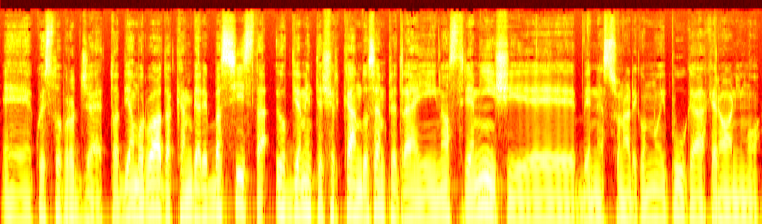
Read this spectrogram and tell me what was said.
eh, questo progetto. Abbiamo provato a cambiare bassista e ovviamente cercando sempre tra i nostri amici e venne a suonare con noi Puca Cheronimo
